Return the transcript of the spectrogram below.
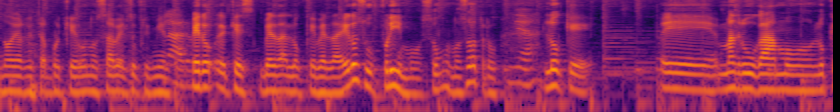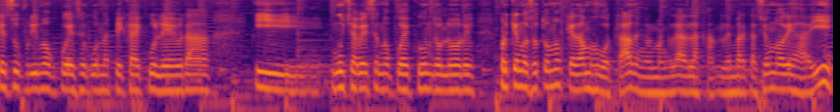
no debe regatear porque uno sabe el sufrimiento. Claro. Pero el que es verdad, lo que verdadero sufrimos somos nosotros. Lo que eh, madrugamos, lo que sufrimos puede ser con una pica de culebra y muchas veces no puede con un dolor, porque nosotros nos quedamos agotados en el manglar, la, embarcación no deja ahí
